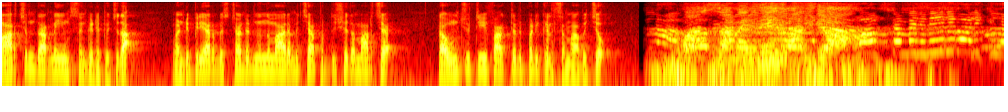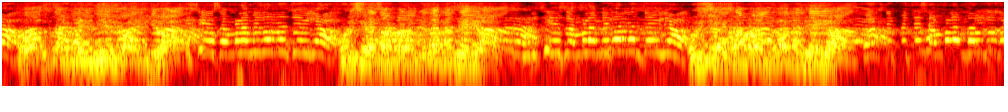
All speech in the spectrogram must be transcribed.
മാർച്ചും ധർണയും സംഘടിപ്പിച്ചത്. വണ്ടിപ്പെരിയാർ ബസ് സ്റ്റാൻഡിൽ നിന്നും ആരംഭിച്ച പ്രതിഷേധ മാർച്ച് ടൗൺ ചുറ്റി ഫാക്ടറി പടിക്കൽ സമാപിച്ചു. ശമ്പളം വിതരണം ചെയ്യുക. വർദ്ധിപ്പിച്ച ശമ്പളം നൽകുക.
